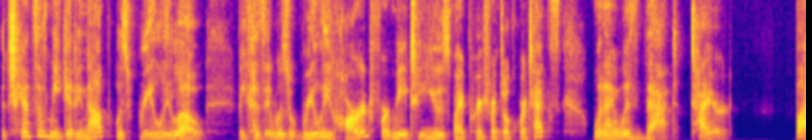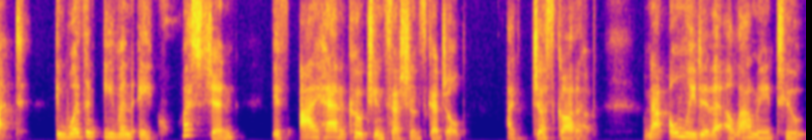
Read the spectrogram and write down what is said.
the chance of me getting up was really low because it was really hard for me to use my prefrontal cortex when I was that tired. But it wasn't even a question if I had a coaching session scheduled. I just got up. Not only did it allow me to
